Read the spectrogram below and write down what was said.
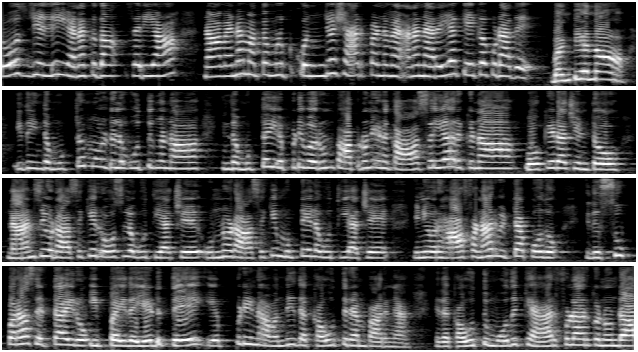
ரோஸ் ஜெல்லி எனக்கு தான் சரியா? நான் வேணா மத்தவங்களுக்கு கொஞ்சம் ஷேர் பண்ணுவேன். ஆனால் நிறைய கேட்கக்கூடாது. பண்டி அண்ணா இது இந்த முட்டை மோல்டுல ஊத்துங்கண்ணா. இந்த முட்டை எப்படி வரும்னு பார்க்கணும்னு எனக்கு ஆசையா இருக்குண்ணா. ஓகேடா சின்டோ நான்சியோட ஆசைக்கு ரோஸ்ல ஊத்தியாச்சு. உன்னோட ஆசைக்கு முட்டையில ஊத்தியாச்சு. இனி ஒரு ஹாஃப் அன் ஹவர் விட்டா போதும். இது சூப்பரா செட் ஆயிரும். இப்ப இதை எடுத்து எப்படி நான் வந்து இதை கவுத்துறேன் பாருங்க. இதை கவுத்தும் போது கேர்ஃபுல்லா இருக்கணும்டா.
